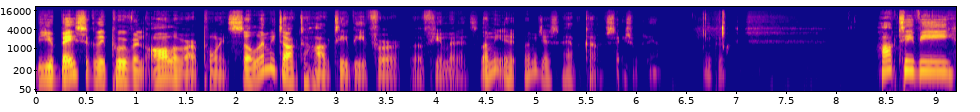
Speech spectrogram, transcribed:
you basically proven all of our points. So let me talk to Hawk TV for a few minutes. Let me let me just have a conversation with him. Okay. Hawk TV.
